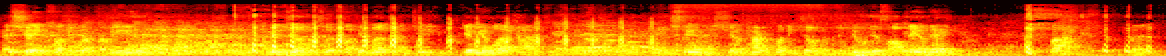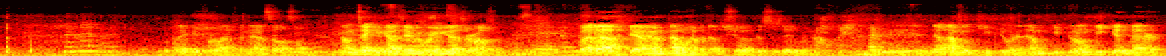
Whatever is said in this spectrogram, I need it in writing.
That shit ain't fucking work for me either. I've been jumping so fucking much until you give me a black eye. I can't stand that shit. I'm tired of fucking jumping. I've been doing this all damn day. Fuck. But, thank you for laughing. That's awesome. I'm taking you guys everywhere. You guys are awesome. But uh, yeah, I'm, I don't have another show. This is it. No, no, I'm gonna keep doing it. I'm gonna keep doing. it. I'm gonna keep getting better.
